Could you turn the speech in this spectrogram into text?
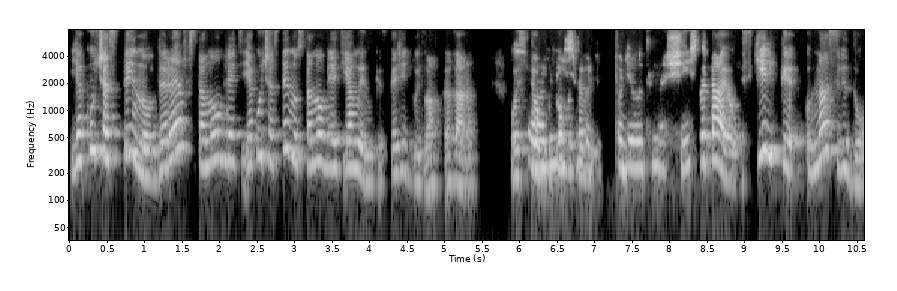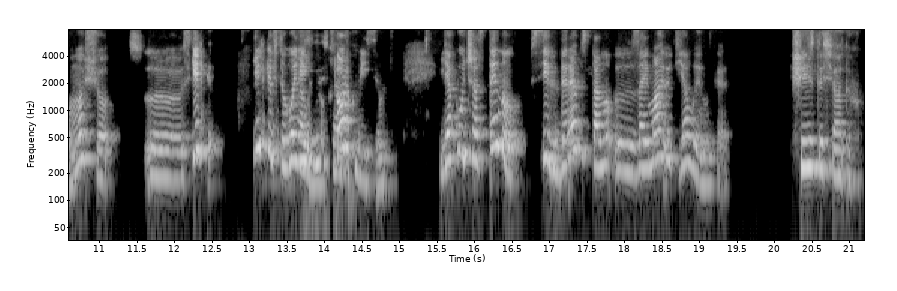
Яку частину дерев становлять, яку частину становлять ялинки? Скажіть, будь ласка, зараз. Ось цього 48 автобуса. под- поділити на 6. Питаю, скільки в нас відомо, що е, скільки, скільки всього ялинок? 48. Яку частину всіх дерев е, займають ялинки? Шість десятих.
